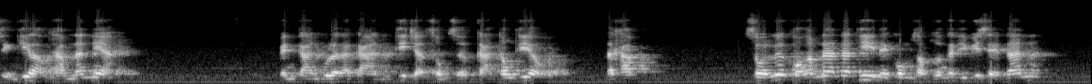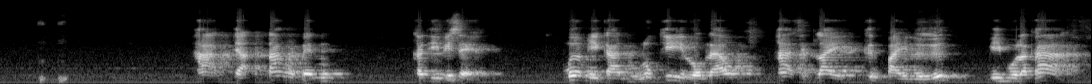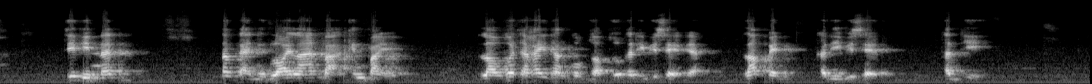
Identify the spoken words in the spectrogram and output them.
สิ่งที่เราทำนั้นเนี่ย เป็นการบูรณาการที่จะส่งเสริมการท่องเที่ยวนะครับ ส่วนเรื่องของอำนาจหน้าที่ในกรมสอบสวนคดีพิเศษนั้น หากจะตั้งเป็นคดีพิเศษ เมื่อมีการบุกรุกที่รวมแล้ว 50 ไร่ขึ้นไปหรือมีมูลค่าที่ดินนั้น ตั้งแต่ 100 ล้านบาทขึ้นไป เราก็จะให้ทางกรมสอบสวนคดีพิเศษเนี่ยรับเป็น คดีพิเศษทันที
